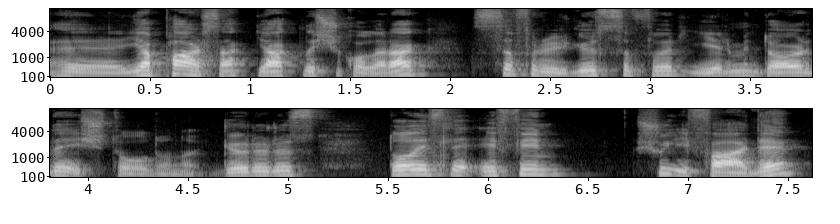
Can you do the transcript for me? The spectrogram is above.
e, yaparsak yaklaşık olarak 0,024'e eşit olduğunu görürüz. Dolayısıyla F'in şu ifade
